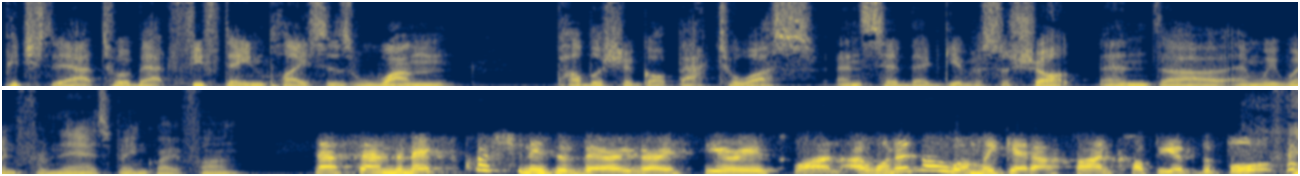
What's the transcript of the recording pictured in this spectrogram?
pitched it out to about 15 places. One publisher got back to us and said they'd give us a shot and, uh, and we went from there. It's been great fun. Now, Sam, the next question is a very, very serious one. I want to know when we get our signed copy of the book.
